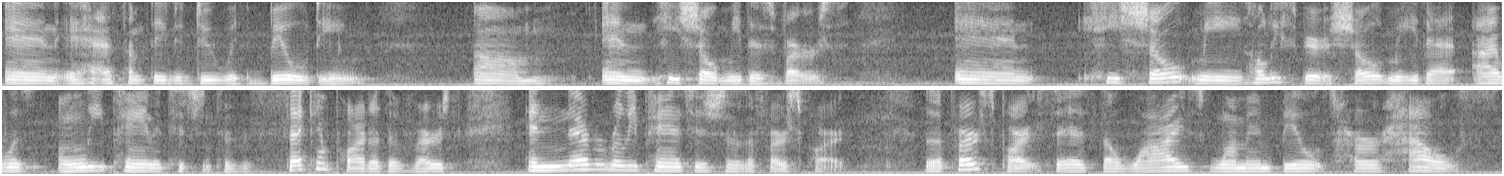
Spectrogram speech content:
and it has something to do with building. Um, and he showed me this verse, and he showed me, Holy Spirit showed me that I was only paying attention to the second part of the verse and never really paying attention to the first part. The first part says, The wise woman builds her house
